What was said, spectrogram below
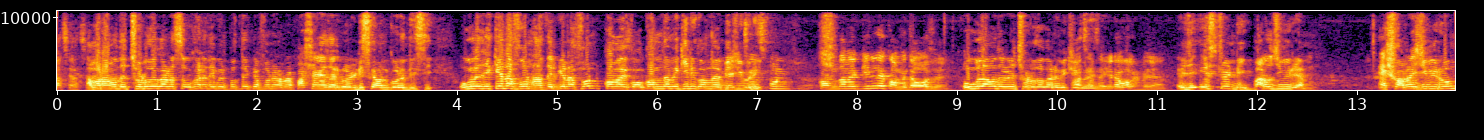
আচ্ছা আচ্ছা। আমার আমাদের ছোট দোকান আছে ওখানে দেখবেন প্রত্যেকটা ফোনে আমরা পাঁচ হাজার করে ডিসকাউন্ট করে দিছি। ওগুলো যে কেনা ফোন হাতের কেনা ফোন কমে কম দামে কিনি কম দামে বিক্রি করি। ফোন কম দামে কিনলে কমে দেওয়া যায়। ওগুলো আমাদের ছোট দোকানে বিক্রি করে যায়। এই যে এস টোয়েন্টি বারো জিবি র্যাম একশো আঠাশ জিবি রোম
